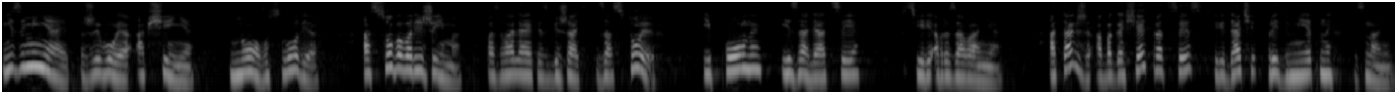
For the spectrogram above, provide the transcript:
не заменяет живое общение, но в условиях особого режима – позволяет избежать застоев и полной изоляции в сфере образования, а также обогащать процесс передачи предметных знаний.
